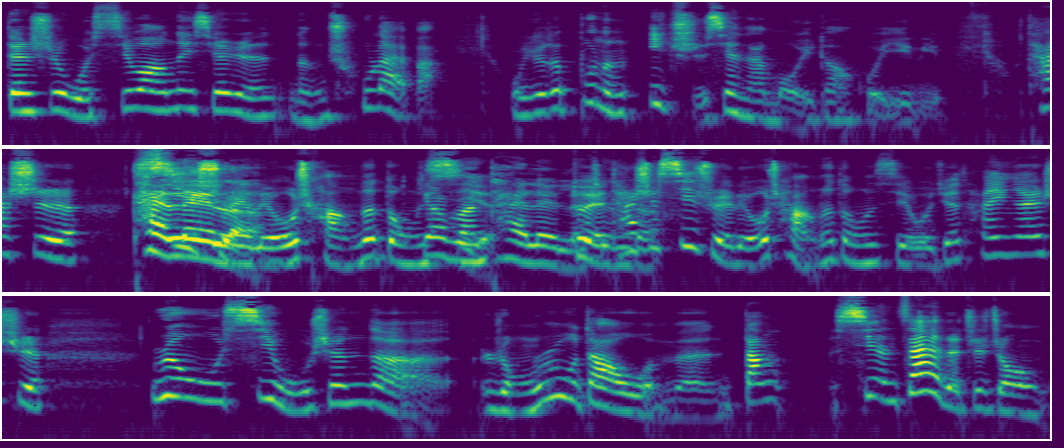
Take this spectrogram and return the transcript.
但是我希望那些人能出来吧。我觉得不能一直陷在某一段回忆里，它是太细水流长的东西，要不然太累了。对，它是细水流长的东西，我觉得它应该是润物细无声的融入到我们当现在的这种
